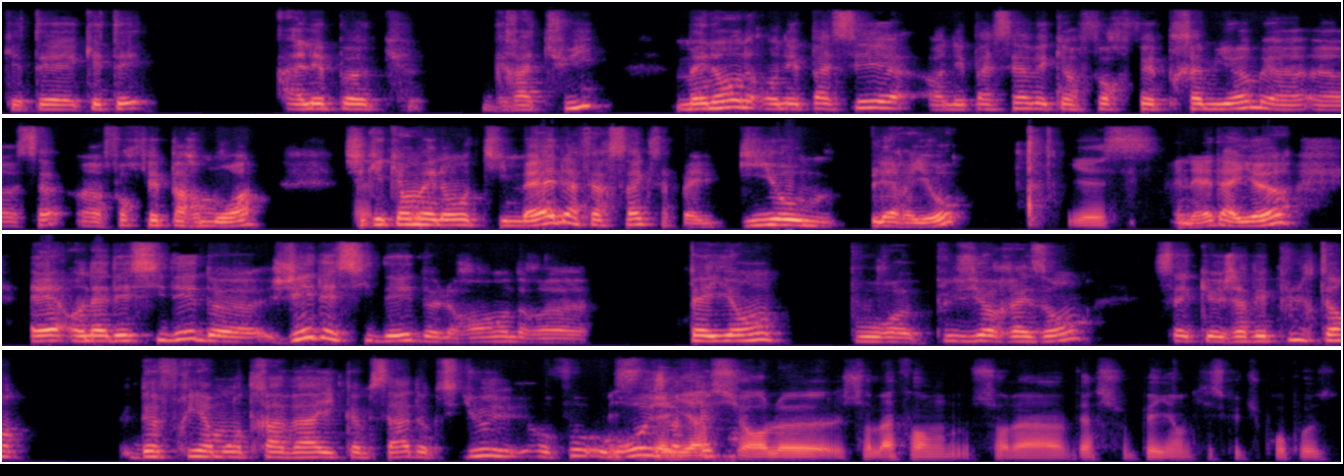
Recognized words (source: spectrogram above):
qui était, qui était à l'époque gratuit. Maintenant, on est passé, on est passé avec un forfait premium, un, un, forfait par mois. J'ai quelqu'un maintenant qui m'aide à faire ça, qui s'appelle Guillaume Blériot. Yes. D'ailleurs, et on a décidé de, j'ai décidé de le rendre euh, payant pour plusieurs raisons. C'est que j'avais plus le temps d'offrir mon travail comme ça. Donc, si tu veux, au, gros, je sur, le, sur, la forme, sur la version payante, qu'est-ce que tu proposes?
